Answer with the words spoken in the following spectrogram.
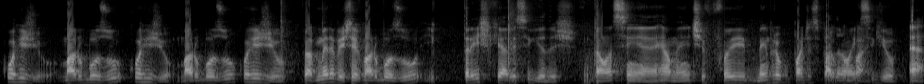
corrigiu. Marubozu corrigiu. Marubozu corrigiu. Pela primeira vez teve Marubozu e três quedas seguidas. Então, assim, é, realmente foi bem preocupante esse padrão aí que Preocupante. seguiu. É.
